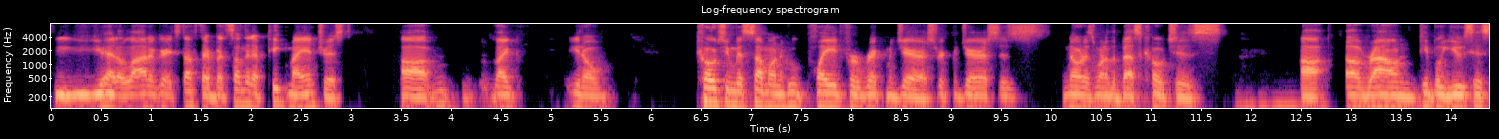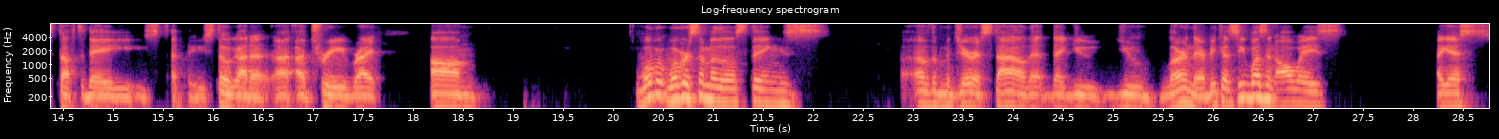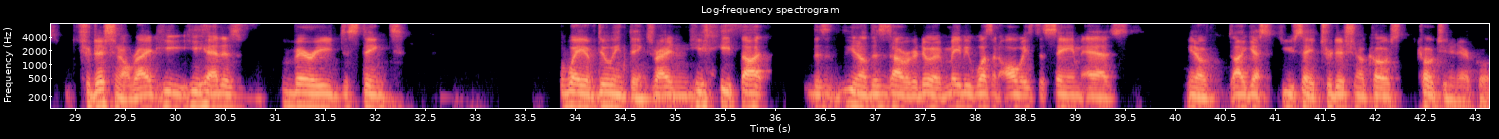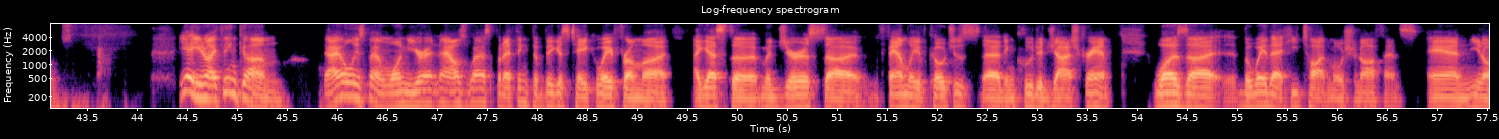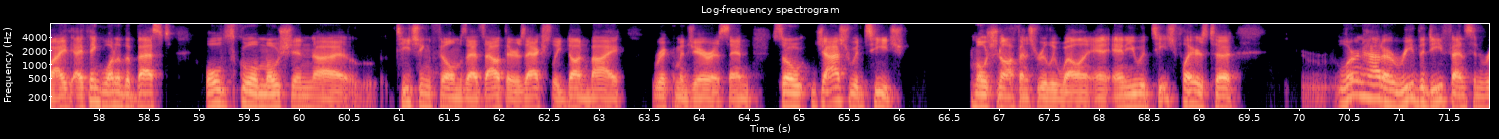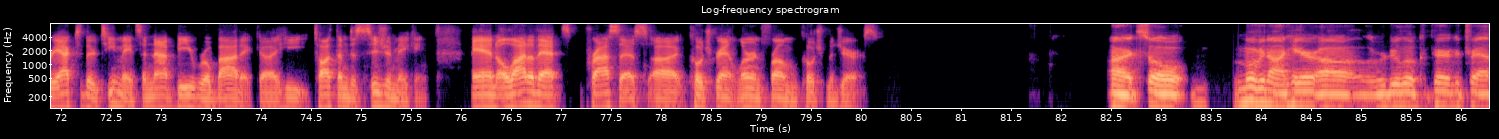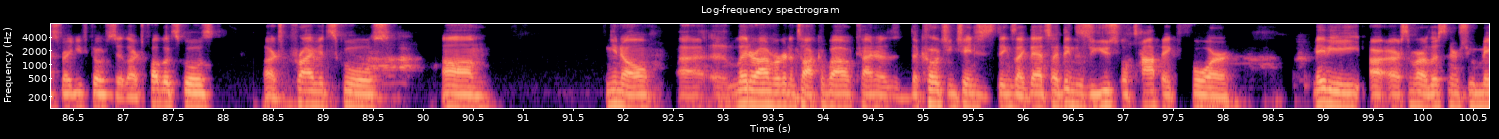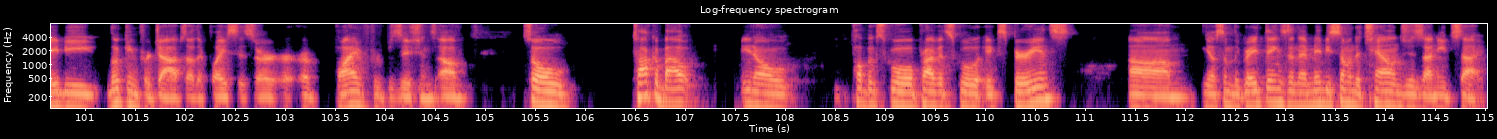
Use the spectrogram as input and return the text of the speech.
you, had a lot of great stuff there, but something that piqued my interest, uh, like, you know, coaching with someone who played for Rick Majerus. Rick Majerus is known as one of the best coaches uh, around. People use his stuff today. He's, he's still got a, a, a tree, right? Um, what were, what were some of those things of the Majerus style that that you you learned there? Because he wasn't always I guess traditional, right? He he had his very distinct way of doing things, right? And he he thought this, you know, this is how we're gonna do it. Maybe it wasn't always the same as, you know, I guess you say traditional coach coaching in air quotes. Yeah, you know, I think um I only spent one year at Niles West, but I think the biggest takeaway from, uh, I guess, the Majerus uh, family of coaches that included Josh Grant was uh, the way that he taught motion offense. And, you know, I, I think one of the best old school motion uh, teaching films that's out there is actually done by Rick Majerus. And so Josh would teach motion offense really well. And, and he would teach players to learn how to read the defense and react to their teammates and not be robotic. Uh, he taught them decision making. And a lot of that process, uh, Coach Grant learned from Coach Majerus. All right. So moving on here, uh, we're doing a little compare and contrast, right? You've coached at large public schools, large private schools. Um, you know, uh, later on, we're going to talk about kind of the coaching changes, things like that. So I think this is a useful topic for maybe are, our, some of our listeners who may be looking for jobs other places or, or, or applying for positions. Um, so talk about, you know, public school, private school experience, um, you know, some of the great things, and then maybe some of the challenges on each side.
